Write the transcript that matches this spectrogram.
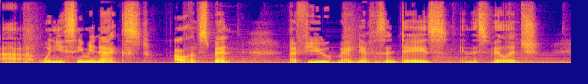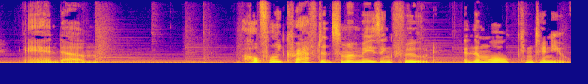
Uh, when you see me next, I'll have spent a few magnificent days in this village and um, hopefully crafted some amazing food. And then we'll continue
